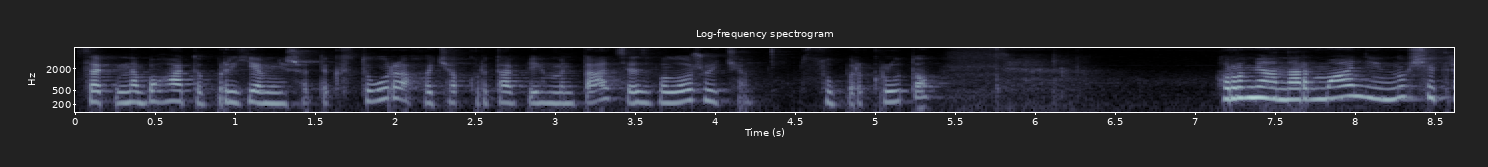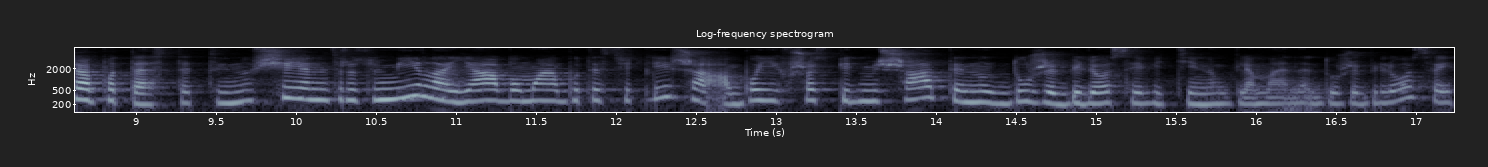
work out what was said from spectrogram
Це набагато приємніша текстура, хоча крута пігментація, зволожуюча. Супер круто. Рум'яна Армані, ну ще треба потестити. Ну, ще я не зрозуміла, я або маю бути світліша, або їх в щось підмішати. Ну, дуже більосий відтінок для мене, дуже більосий.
